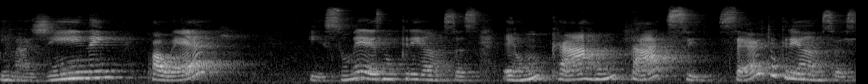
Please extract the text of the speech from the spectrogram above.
Imaginem qual é? Isso mesmo, crianças. É um carro, um táxi, certo, crianças?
